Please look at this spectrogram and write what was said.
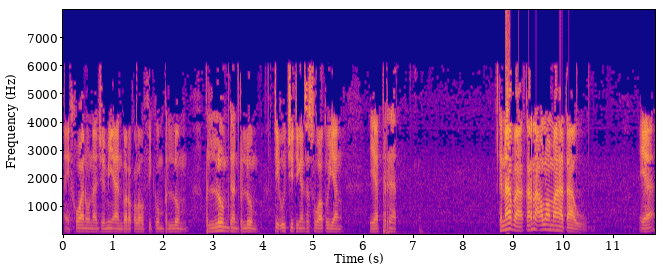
ikhwanuna jami'an barakallahu fikum belum belum dan belum diuji dengan sesuatu yang ya berat. Kenapa? Karena Allah Maha tahu. Ya.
